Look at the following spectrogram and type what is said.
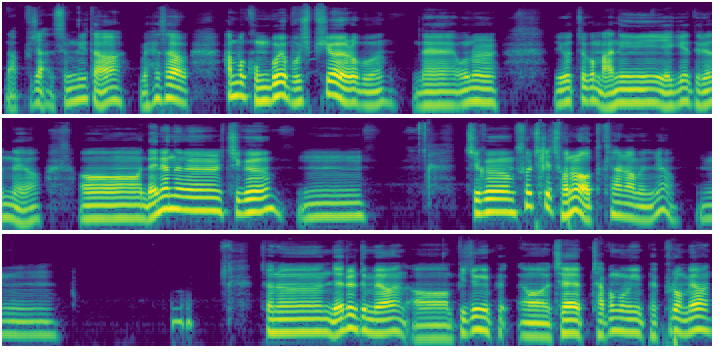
나쁘지 않습니다. 회사 한번 공부해 보십시오, 여러분. 네. 오늘 이것저것 많이 얘기해 드렸네요. 어 내년을 지금 음 지금 솔직히 저는 어떻게 하냐면요. 음 저는 예를 들면 어 비중이 백어제 자본금이 100%면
